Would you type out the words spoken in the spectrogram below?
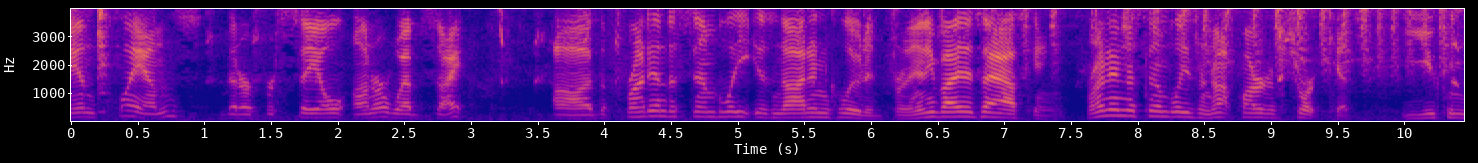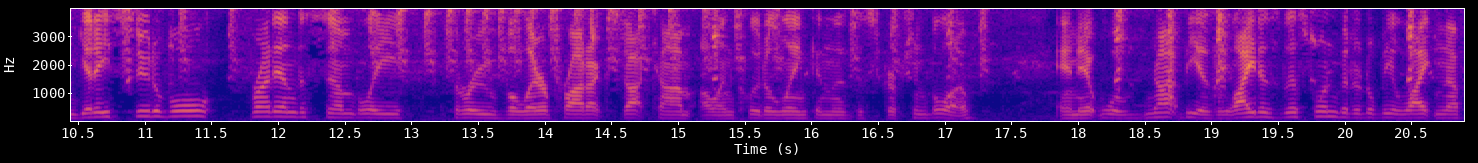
and plans that are for sale on our website. Uh, the front end assembly is not included. For anybody that's asking, front end assemblies are not part of short kits. You can get a suitable front end assembly through VolairProducts.com. I'll include a link in the description below. And it will not be as light as this one, but it'll be light enough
